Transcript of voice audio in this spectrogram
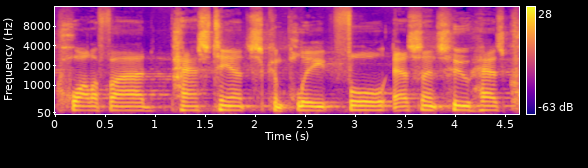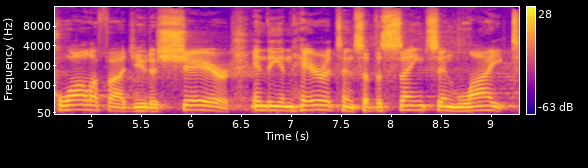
qualified, past tense, complete, full essence, who has qualified you to share in the inheritance of the saints in light.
